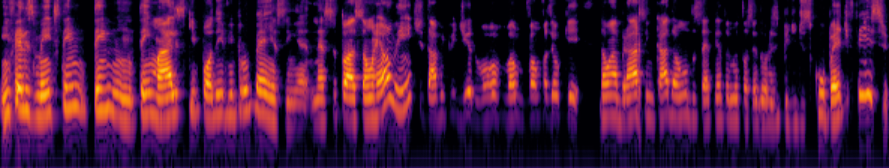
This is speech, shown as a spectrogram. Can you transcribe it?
infelizmente tem, tem, tem males que podem vir pro bem, assim. É, nessa situação, realmente estava impedido. Vamos, vamos fazer o quê? Dar um abraço em cada um dos 70 mil torcedores e pedir desculpa? É difícil.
